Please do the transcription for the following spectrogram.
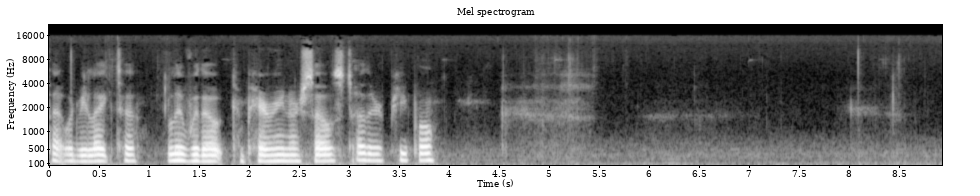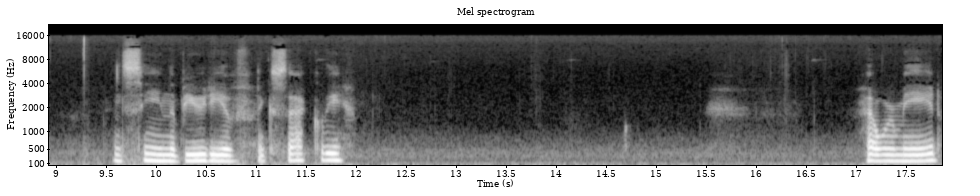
that would be like to live without comparing ourselves to other people. And seeing the beauty of exactly how we're made,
